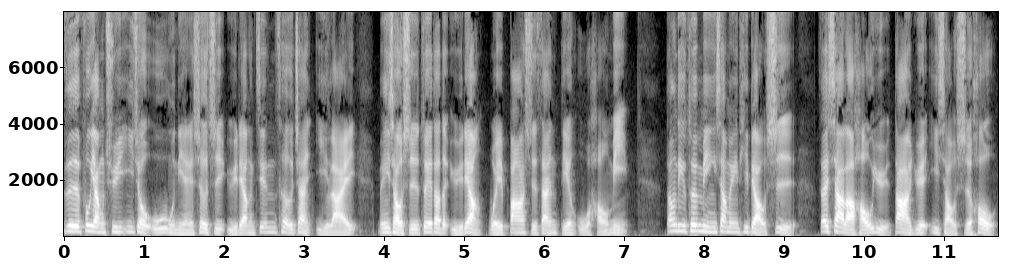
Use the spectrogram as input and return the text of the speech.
自富阳区一九五五年设置雨量监测站以来，每小时最大的雨量为八十三点五毫米。当地村民向媒体表示，在下了豪雨大约一小时后，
